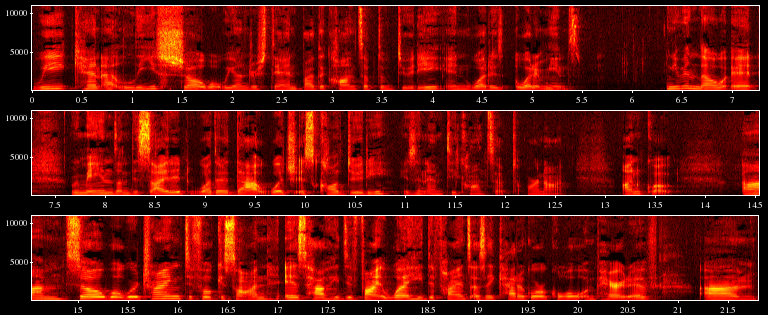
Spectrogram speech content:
we can at least show what we understand by the concept of duty and what is what it means even though it remains undecided whether that which is called duty is an empty concept or not. Unquote. Um, so what we're trying to focus on is how he define what he defines as a categorical imperative. Um,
